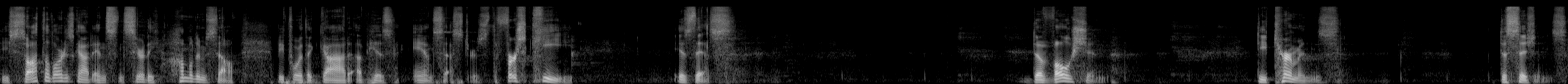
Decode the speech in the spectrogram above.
He sought the Lord his God and sincerely humbled himself before the God of his ancestors. The first key is this devotion determines decisions.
